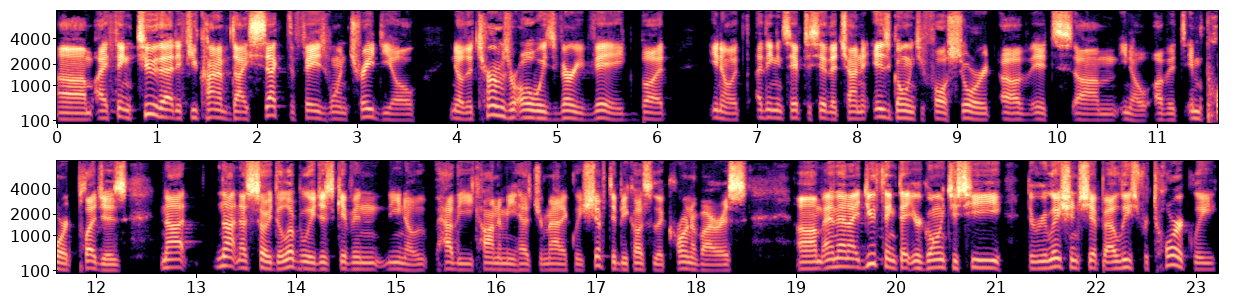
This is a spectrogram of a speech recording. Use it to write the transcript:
Um, I think too that if you kind of dissect the phase one trade deal, you know, the terms are always very vague, but you know, I think it's safe to say that China is going to fall short of its, um, you know, of its import pledges. Not not necessarily deliberately, just given you know how the economy has dramatically shifted because of the coronavirus. Um, and then I do think that you're going to see the relationship, at least rhetorically,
